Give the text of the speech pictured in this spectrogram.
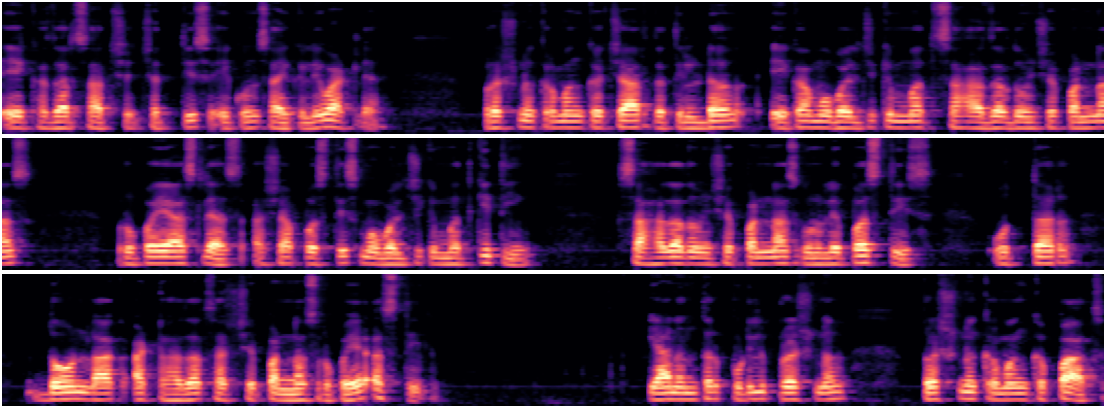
एक हजार सातशे छत्तीस एकूण सायकली वाटल्या. प्रश्न क्रमांक चार त्यातील ड एका मोबाईलची किंमत सहा हजार दोनशे पन्नास रुपये असल्यास अशा पस्तीस मोबाईलची किंमत किती? सहा हजार दोनशे पन्नास गुणिले पस्तीस उत्तर दोन लाख अठरा हजार सातशे पन्नास रुपये असतील. यानंतर पुढील प्रश्न प्रश्न क्रमांक पाच.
